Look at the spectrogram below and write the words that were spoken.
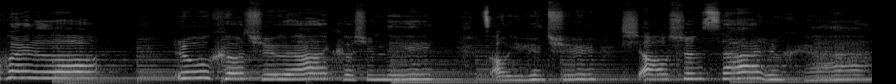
会了如何去爱，可惜你早已远去，消失在人海。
